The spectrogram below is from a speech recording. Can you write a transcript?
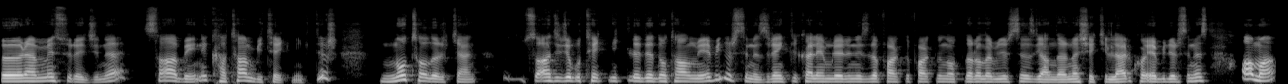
öğrenme sürecine sağ beyni katan bir tekniktir. Not alırken sadece bu teknikle de not almayabilirsiniz. Renkli kalemlerinizle farklı farklı notlar alabilirsiniz. Yanlarına şekiller koyabilirsiniz. Ama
